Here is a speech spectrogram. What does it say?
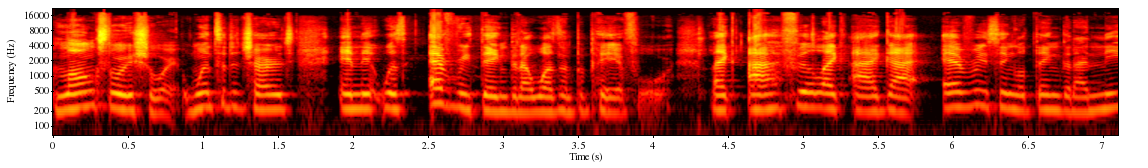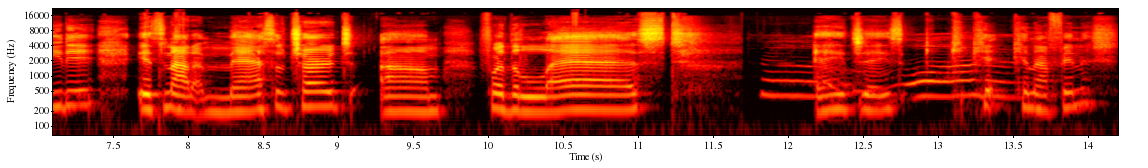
Long story short, went to the church and it was everything that I wasn't prepared for. Like I feel like I got every single thing that I needed. It's not a massive church. Um, for the last AJ's. Can, can I finish?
